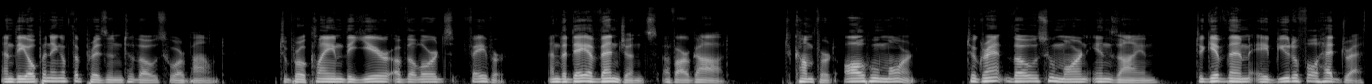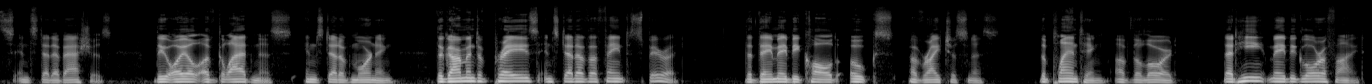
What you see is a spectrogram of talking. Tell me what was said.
and the opening of the prison to those who are bound, to proclaim the year of the Lord's favor, and the day of vengeance of our God, to comfort all who mourn to grant those who mourn in Zion, to give them a beautiful headdress instead of ashes, the oil of gladness instead of mourning, the garment of praise instead of a faint spirit, that they may be called oaks of righteousness, the planting of the Lord, that he may be glorified.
